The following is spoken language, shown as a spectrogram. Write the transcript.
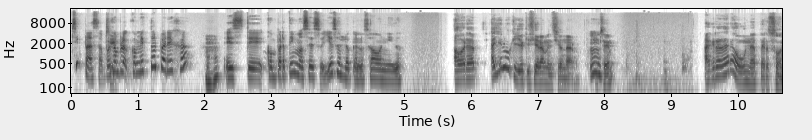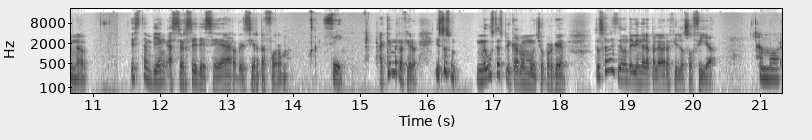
sí pasa. Por Sí. ejemplo, con mi actual pareja, este, compartimos eso y eso es lo que nos ha unido. Ahora, hay algo que yo quisiera mencionar. Mm. ¿sí? Agradar a una persona es también hacerse desear de cierta forma. Sí. ¿A qué me refiero? Y esto es- me gusta explicarlo mucho porque tú sabes de dónde viene la palabra filosofía. Amor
